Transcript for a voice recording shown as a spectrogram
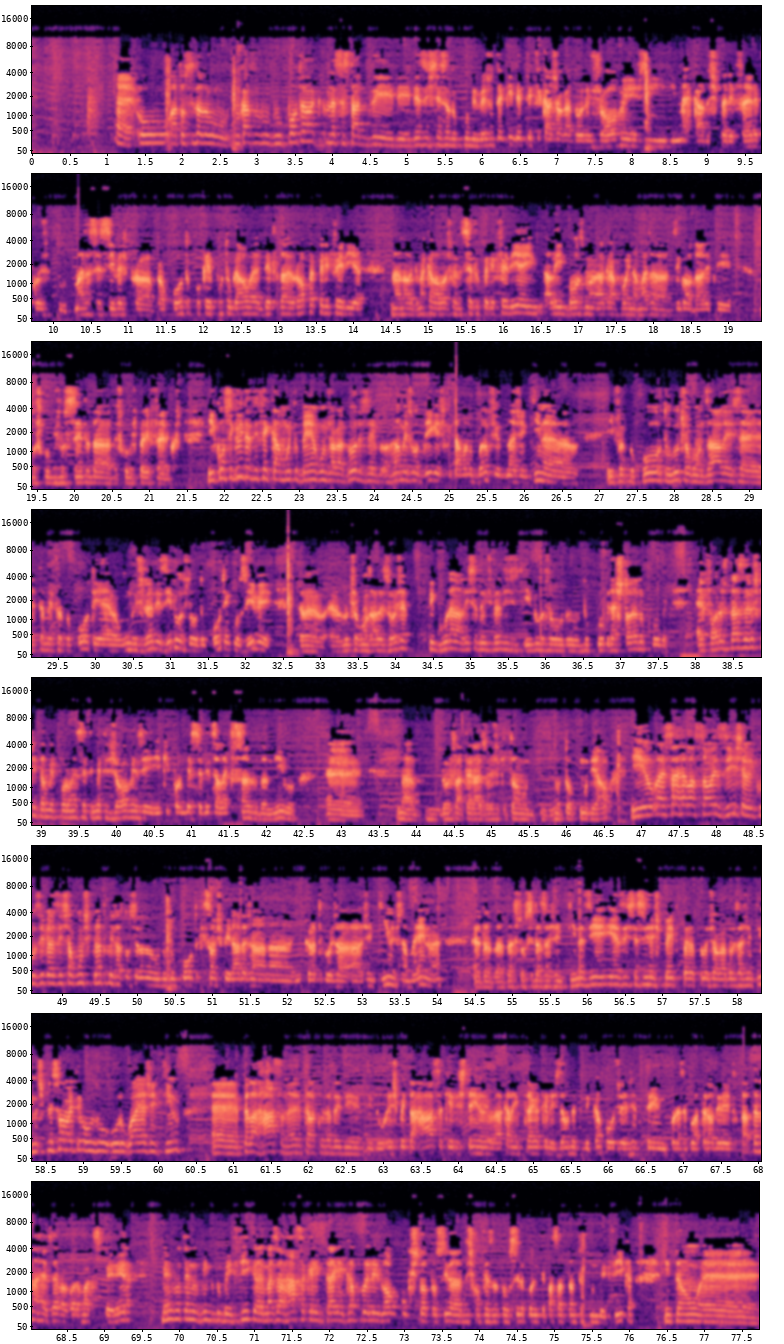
É, o, a torcida do. No caso do, do Porto, é a necessidade de, de, de, existência do clube mesmo, tem que identificar jogadores jovens em, mercados periféricos mais acessíveis para o Porto, porque Portugal é dentro da Europa, é periferia, na, naquela lógica de centro-periferia, e ali Bosman agravou ainda mais a desigualdade entre os clubes no centro da, dos clubes periféricos. E conseguiu identificar muito bem alguns jogadores, Rames Rodrigues, que estava no Banfield, na Argentina, e foi para o Porto, Lúcio Gonzalez é, também foi para o Porto e é um dos grandes ídolos do, do Porto, inclusive, é, é, Lúcio Gonzalez hoje é figura na lista dos grandes ídolos do, do, do, clube, da história do clube. É, fora os brasileiros que também foram recentemente jovens e, e que foram percebidos, Alexandre, Danilo, é, da, dos laterais hoje que estão no topo mundial. E eu, essa relação existe, inclusive existe alguns cânticos da torcida do, do, do Porto que são inspiradas na, na, em cânticos argentinos também, né? É, da, da, das torcidas argentinas, e, e, existe esse respeito pelos jogadores argentinos, principalmente o Uruguai e argentino, é, pela raça, né? Aquela coisa de, de, de, do respeito à raça que eles têm, aquela entrega que eles dão dentro de campo. Hoje a gente tem, por exemplo, o lateral direito, tá até na reserva agora, Max Pereira, mesmo tendo vindo do Benfica, mas a raça que ele entrega em campo, ele logo conquistou a torcida, a desconfiança da torcida por ele ter passado tanto tempo no Benfica. Então, é,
